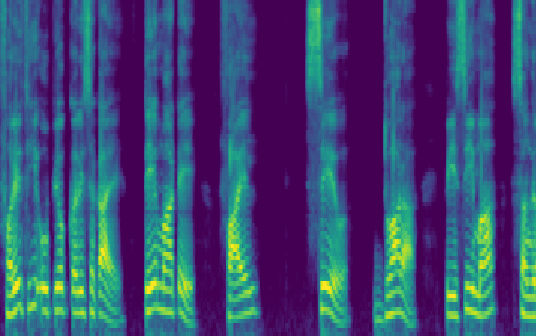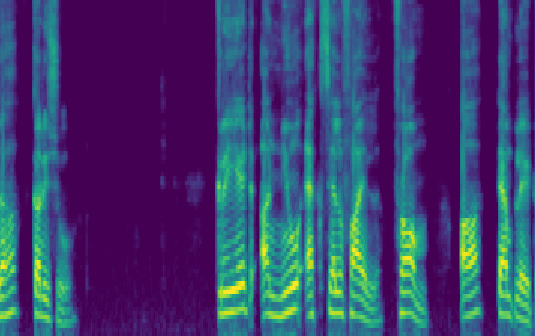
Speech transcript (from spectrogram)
ફરીથી ઉપયોગ કરી શકાય. તે માટે ફાઇલ સેવ દ્વારા પીસીમાં સંગ્રહ કરીશું. Create a new Excel file from a template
